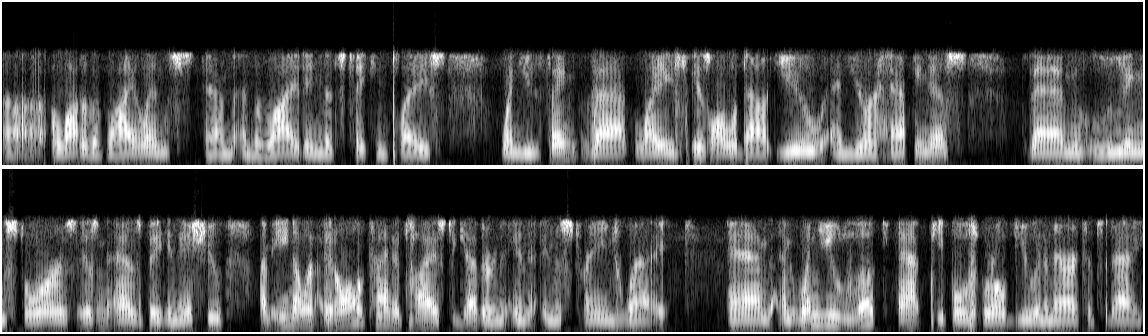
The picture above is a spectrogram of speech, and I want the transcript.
uh, a lot of the violence and, and the rioting that's taking place. When you think that life is all about you and your happiness, then looting stores isn't as big an issue. I mean, you know, it, it all kind of ties together in, in, in a strange way. And and when you look at people's worldview in America today,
